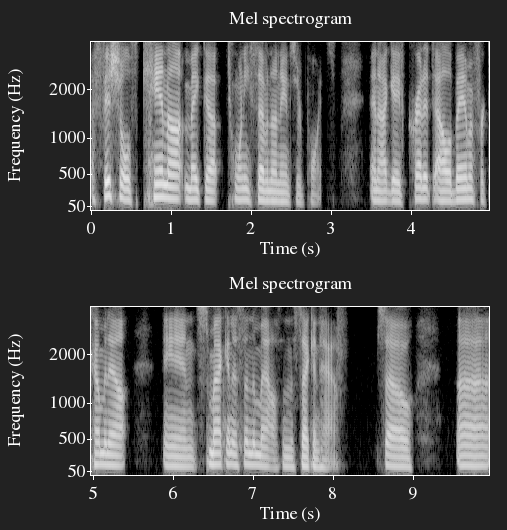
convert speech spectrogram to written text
officials cannot make up 27 unanswered points. And I gave credit to Alabama for coming out and smacking us in the mouth in the second half. So, uh,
